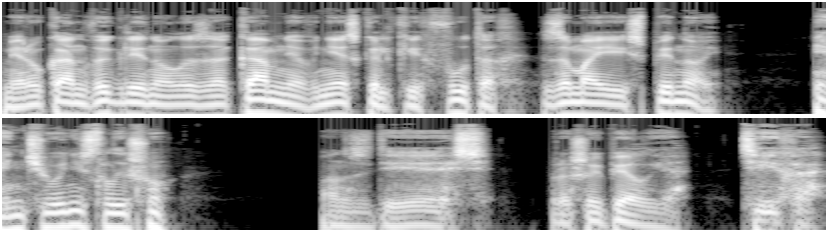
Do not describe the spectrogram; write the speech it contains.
Мирукан выглянул из-за камня в нескольких футах за моей спиной. «Я ничего не слышу». «Он здесь», — прошипел я. «Тихо».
